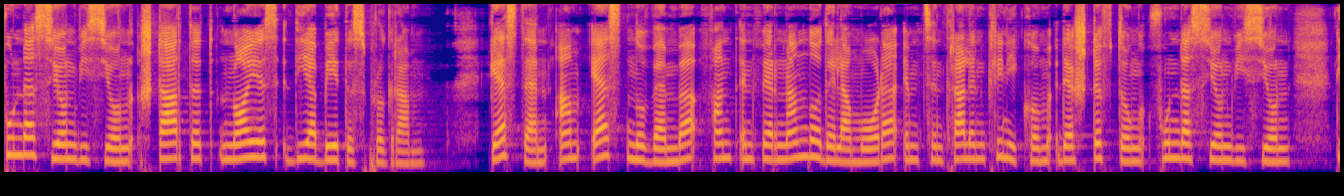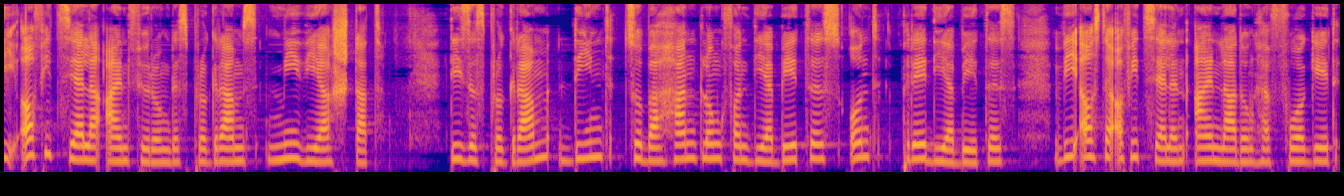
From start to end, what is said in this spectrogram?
Fundación Vision startet neues Diabetesprogramm. Gestern, am 1. November, fand in Fernando de la Mora im zentralen Klinikum der Stiftung Fundación Vision die offizielle Einführung des Programms Media statt. Dieses Programm dient zur Behandlung von Diabetes und Prädiabetes, wie aus der offiziellen Einladung hervorgeht,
